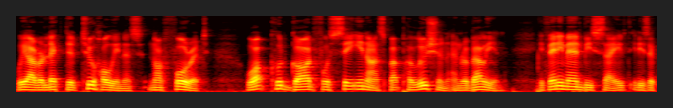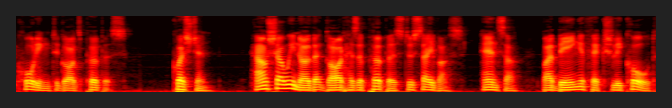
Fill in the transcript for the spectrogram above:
We are elected to holiness, not for it. What could God foresee in us but pollution and rebellion? If any man be saved, it is according to God's purpose. Question. How shall we know that God has a purpose to save us? Answer. By being effectually called.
